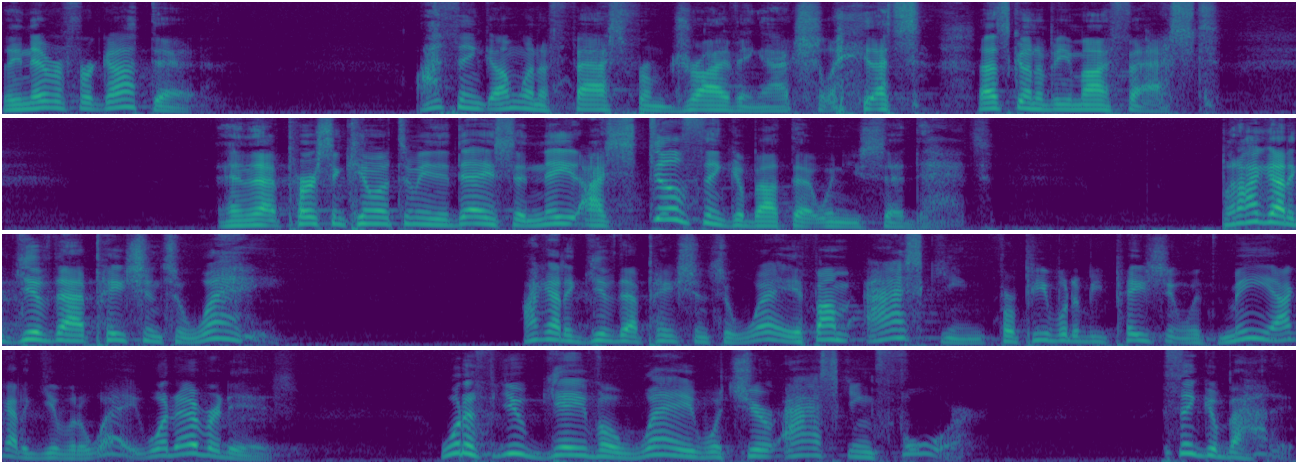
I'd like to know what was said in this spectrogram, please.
they never forgot that. I think I'm going to fast from driving, actually. That's, that's going to be my fast. And that person came up to me today and said, Nate, I still think about that when you said that. But I got to give that patience away. I got to give that patience away. If I'm asking for people to be patient with me, I got to give it away, whatever it is. What if you gave away what you're asking for? Think about it.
